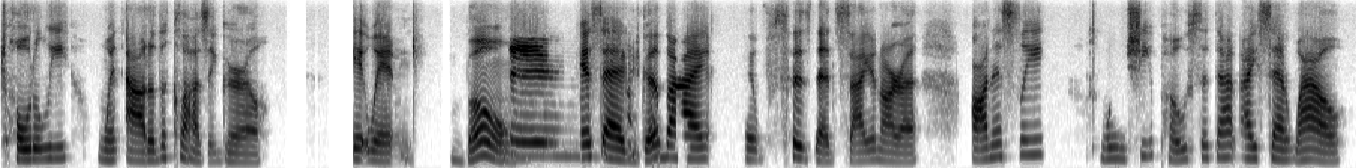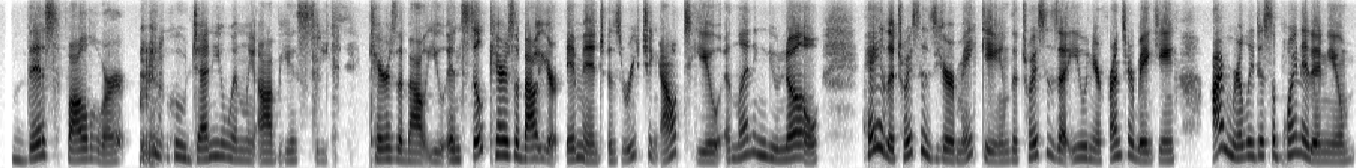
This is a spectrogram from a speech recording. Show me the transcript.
totally went out of the closet, girl. It went boom. It said goodbye. It said sayonara honestly, when she posted that, I said, wow, this follower who genuinely obviously cares about you and still cares about your image is reaching out to you and letting you know, hey, the choices you're making, the choices that you and your friends are making, I'm really disappointed in you.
